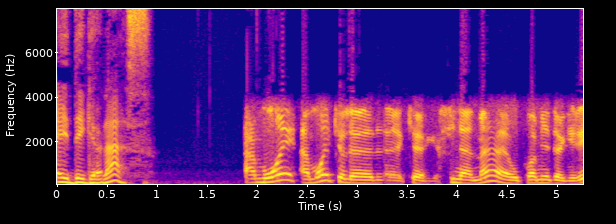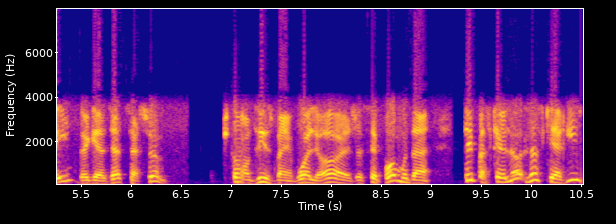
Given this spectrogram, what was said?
est dégueulaise. À moins, à moins que, le, que finalement, au premier degré, De Gazette s'assume qu'on dise, ben voilà, je sais pas, moi, dans, parce que là, là, ce qui arrive,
